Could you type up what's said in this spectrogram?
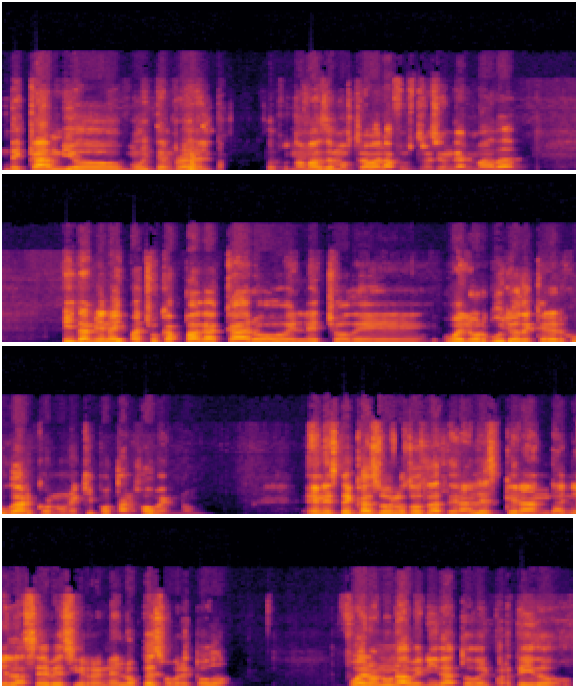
de cambio muy temprano en el partido, pues nomás demostraba la frustración de Almada. Y también ahí Pachuca paga caro el hecho de, o el orgullo de querer jugar con un equipo tan joven, ¿no? En este caso, los dos laterales, que eran Daniel Aceves y René López, sobre todo, fueron una avenida todo el partido.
